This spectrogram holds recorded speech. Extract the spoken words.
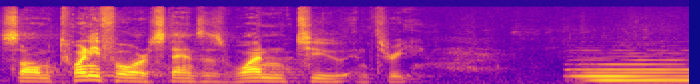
Psalm 24, stanzas 1, 2, and 3.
